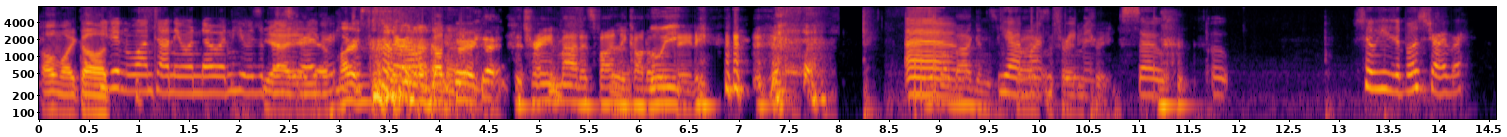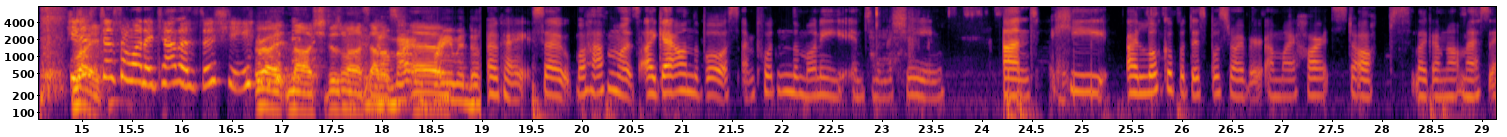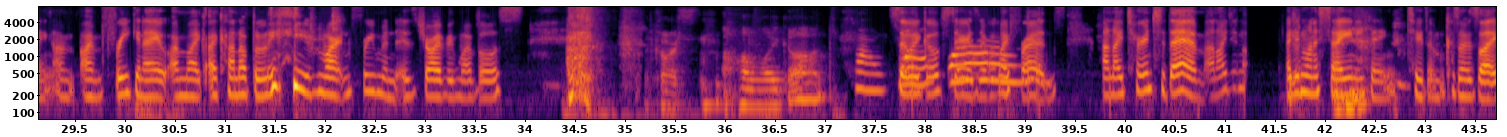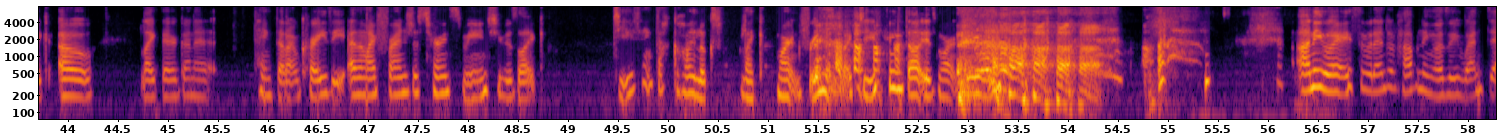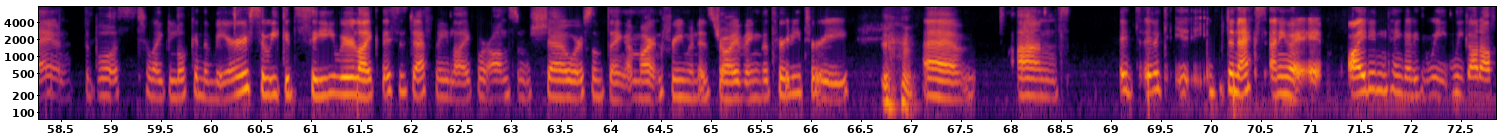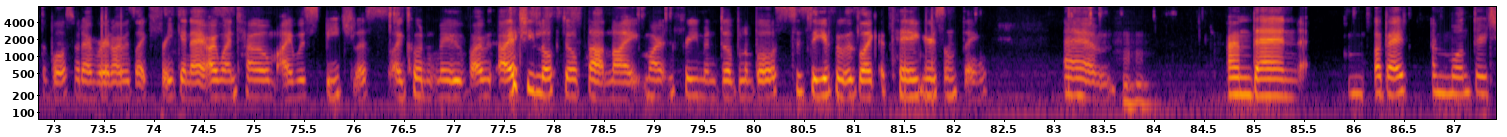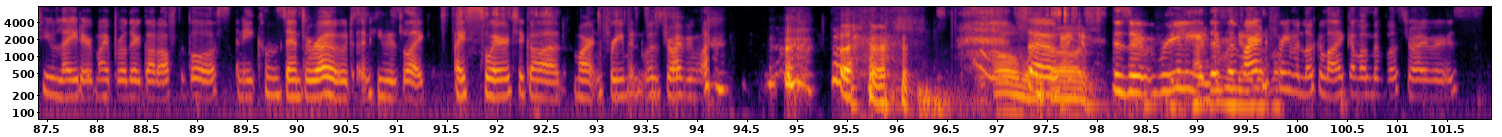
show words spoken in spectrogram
Oh my god. He didn't want anyone knowing he was a Yeah, bus yeah, driver. yeah. He Martin just cut her off. got. The train man has finally caught up Louis- with Katie. um, yeah, Martin Freeman. So oh, So he's a bus driver. She Right. just doesn't want to tell us, does she? right, no, she doesn't want to tell no, us. Martin Um, Freeman does. okay, so what happened was I get on the bus, I'm putting the money into the machine, and he, I look up at this bus driver, and my heart stops. Like I'm not messing. I'm I'm freaking out. I'm like I cannot believe Martin Freeman is driving my bus. Of course. Oh my god. So I go upstairs there with my friends, and I turn to them, and I didn't, I didn't want to say anything to them because I was like, oh, like they're gonna think that I'm crazy. And then my friend just turns to me, and she was like, "Do you think that guy looks like Martin Freeman? Like, do you think that is Martin Freeman?" anyway, so what ended up happening was we went down the bus to like look in the mirror so we could see. We were like, this is definitely like we're on some show or something, and Martin Freeman is driving the 33. um, and it, it like it, the next anyway. It, I didn't think anything. We we got off the bus, whatever, and I was like freaking out. I went home. I was speechless. I couldn't move. I, I actually looked up that night Martin Freeman Dublin bus to see if it was like a thing or something. Um, and then about a month or two later, my brother got off the bus and he comes down the road and he was like, I swear to God, Martin Freeman was driving one. Oh my So- god. There's a really, thank there's a Martin good luck. Freeman lookalike among the bus drivers.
